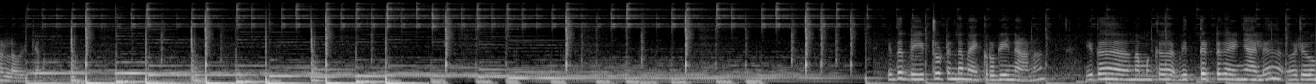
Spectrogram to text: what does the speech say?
വെള്ളം ഒഴിക്കണം. ബീട്രൂട്ടിന്റെ മൈക്രോഗ്രീനാണ് ഇത് നമുക്ക് വിത്തിട്ട് കഴിഞ്ഞാൽ ഒരു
